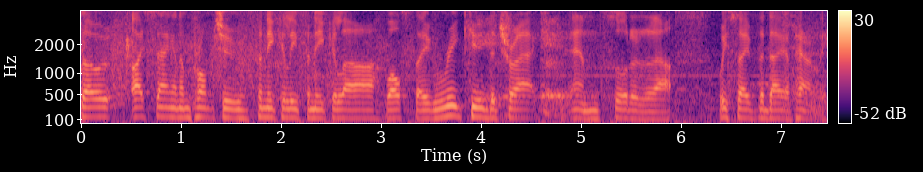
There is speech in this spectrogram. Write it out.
So I sang an impromptu Funiculi Funicula whilst they re-cued the track and sorted it out. We saved the day apparently.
